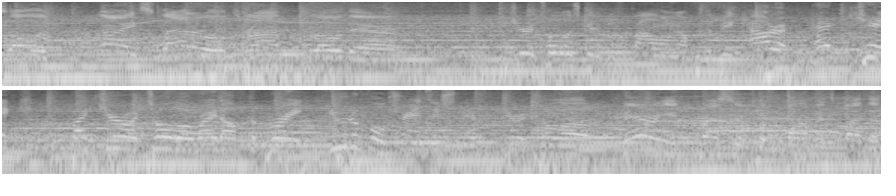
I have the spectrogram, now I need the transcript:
Solid, nice lateral drop throw there. Curatolo's going to be following up with a big counter. Head kick by Curatolo right off the break. Beautiful transition there from Curatolo. Very impressive performance by the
